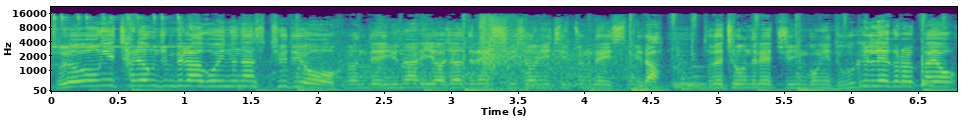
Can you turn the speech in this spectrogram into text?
조용히 촬영 준비를 하고 있는 한 스튜디오. 그런데 유난히 여자들의 시선이 집중돼 있습니다. 도대체 오늘의 주인공이 누구길래 그럴까요?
